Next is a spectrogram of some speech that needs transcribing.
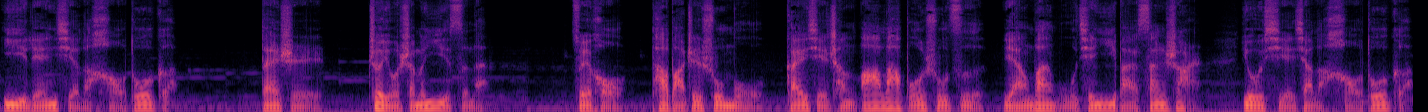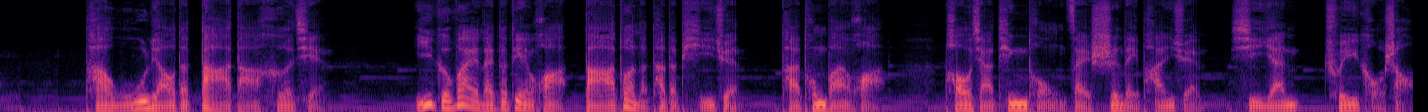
一连写了好多个，但是这有什么意思呢？最后他把这数目改写成阿拉伯数字两万五千一百三十二，又写下了好多个。他无聊的大打呵欠。一个外来的电话打断了他的疲倦。他通完话，抛下听筒，在室内盘旋、吸烟、吹口哨。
